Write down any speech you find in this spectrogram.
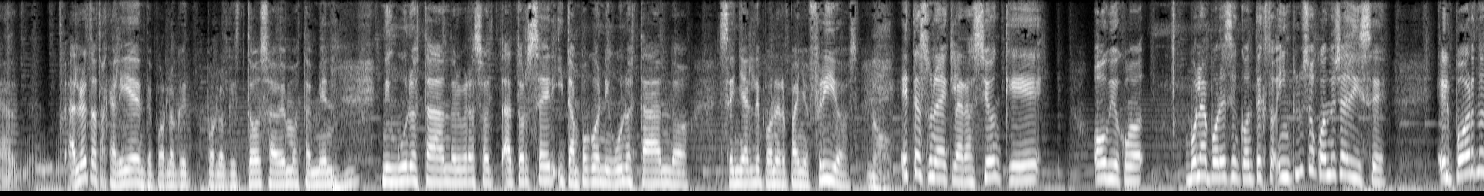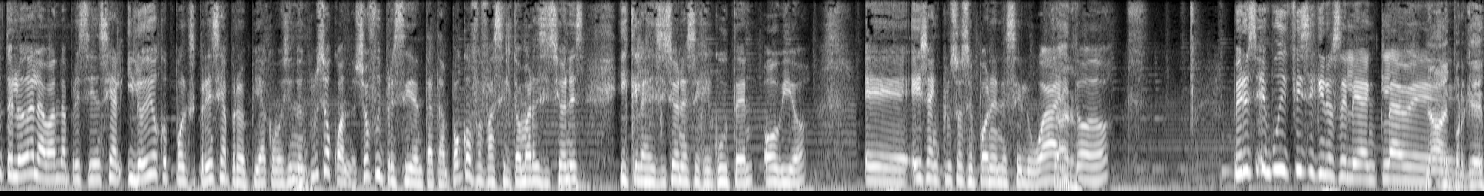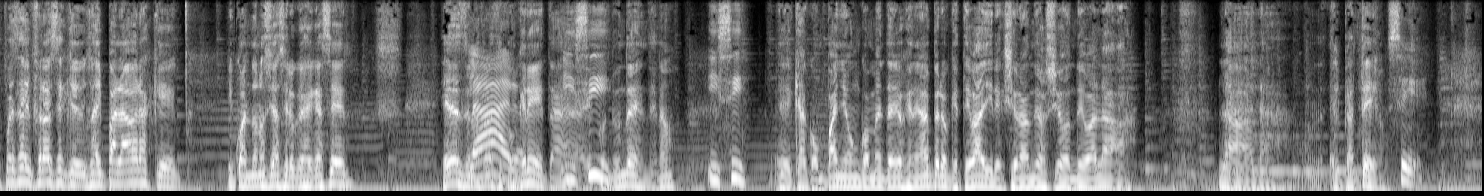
Alberto está caliente, por lo que, por lo que todos sabemos también. Ninguno está dando el brazo a torcer y tampoco ninguno está dando señal de poner paños fríos. No. Esta es una declaración que, obvio, como vos la pones en contexto, incluso cuando ella dice. El poder no te lo da la banda presidencial, y lo digo por experiencia propia, como diciendo, incluso cuando yo fui presidenta, tampoco fue fácil tomar decisiones y que las decisiones se ejecuten, obvio. Eh, ella incluso se pone en ese lugar Claro. y todo. Pero es, es muy difícil que no se lea en clave. No, y porque después hay frases que. hay palabras que. Y cuando no se hace lo que hay que hacer. Esa es una frase Claro, concreta, y sí. contundente, ¿no? Y sí, eh, que acompaña un comentario general, pero que te va direccionando hacia dónde va la, la- la- el planteo. sí.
